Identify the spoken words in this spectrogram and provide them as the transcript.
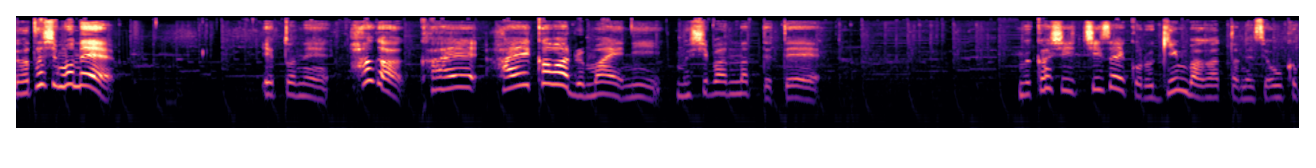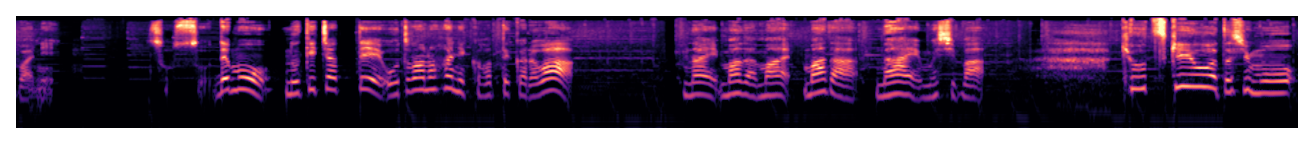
う。私もねえっとね歯が生え生え変わる前に虫歯になってて昔小さい頃銀歯があったんですよ奥歯に。そうそう。でも抜けちゃって大人の歯に変わってからはない。まだ前まだない虫歯。気をつけよう私も。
